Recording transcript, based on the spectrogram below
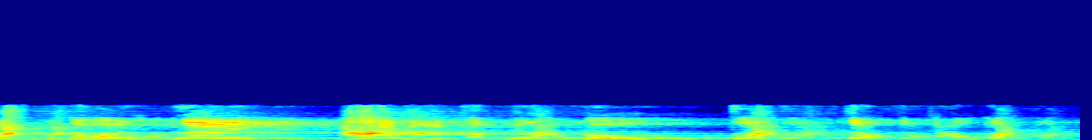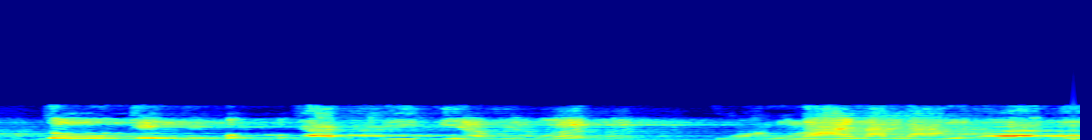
大宋来阿里做老夫，断做高官，如今福建奇妙人，往来难难我一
